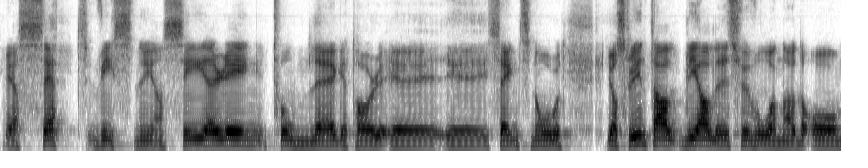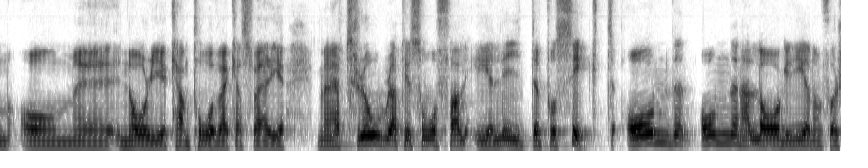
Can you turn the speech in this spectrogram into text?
Vi har sett viss nyansering, tonläget har eh, eh, sänkts något. Jag skulle inte all, bli alldeles förvånad om, om eh, Norge kan påverka Sverige. Men jag tror att det i så fall är lite på sikt. Om den, om den här lagen genomförs,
